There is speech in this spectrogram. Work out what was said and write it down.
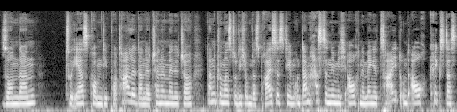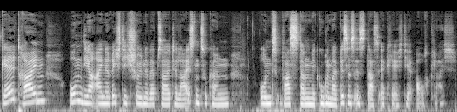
sondern zuerst kommen die Portale, dann der Channel Manager, dann kümmerst du dich um das Preissystem und dann hast du nämlich auch eine Menge Zeit und auch kriegst das Geld rein, um dir eine richtig schöne Webseite leisten zu können. Und was dann mit Google My Business ist, das erkläre ich dir auch gleich.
